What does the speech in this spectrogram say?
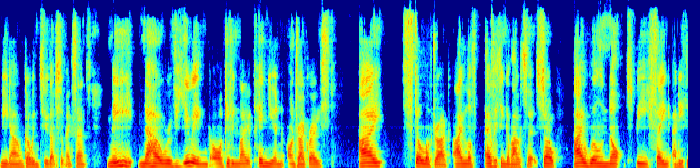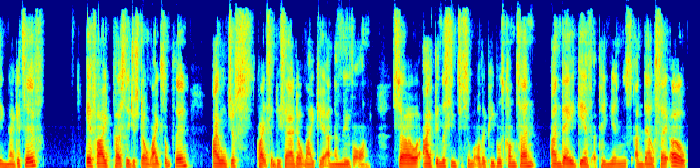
me now going to that doesn't make sense. Me now reviewing or giving my opinion on Drag Race. I still love drag. I love everything about it. So I will not be saying anything negative. If I personally just don't like something, I will just quite simply say I don't like it and then move on. So I've been listening to some other people's content and they give opinions and they'll say, oh,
